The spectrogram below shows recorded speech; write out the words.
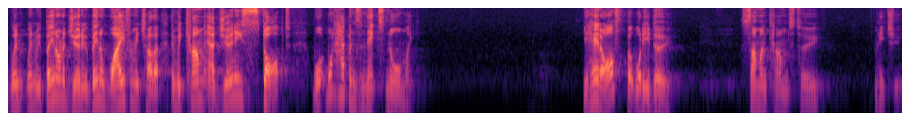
when, when we've been on a journey, we've been away from each other, and we come, our journey's stopped, what, what happens next normally? You head off, but what do you do? Someone comes to meet you.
